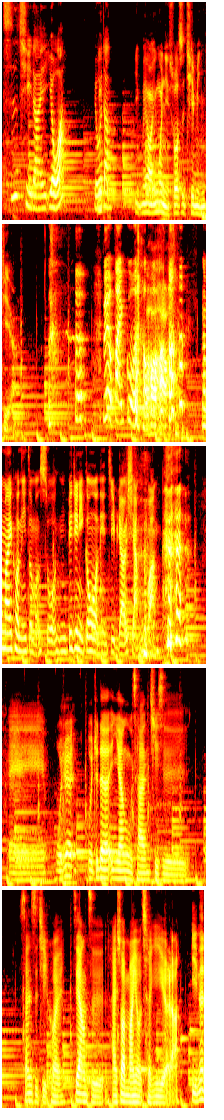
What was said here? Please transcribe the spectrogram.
吃起来有啊，有味道，没有啊，因为你说是清明节啊。没有拜过了好不好好？好，那 Michael 你怎么说？你毕竟你跟我年纪比较相仿，诶、我觉得我觉得营养午餐其实三十几块这样子还算蛮有诚意的啦。以那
